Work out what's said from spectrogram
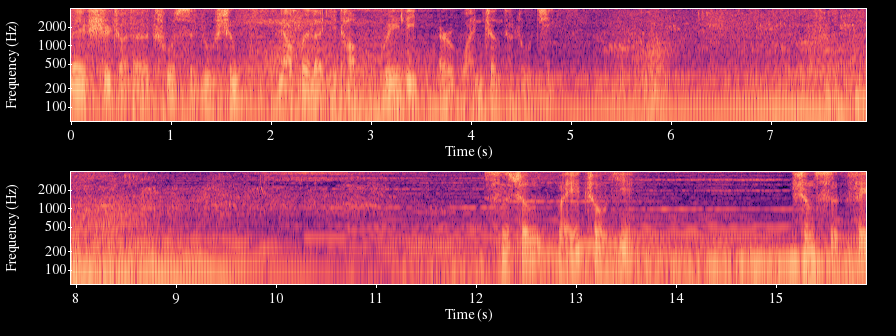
为逝者的出死入生描绘了一套瑰丽而完整的路径。死生为昼夜，生死非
